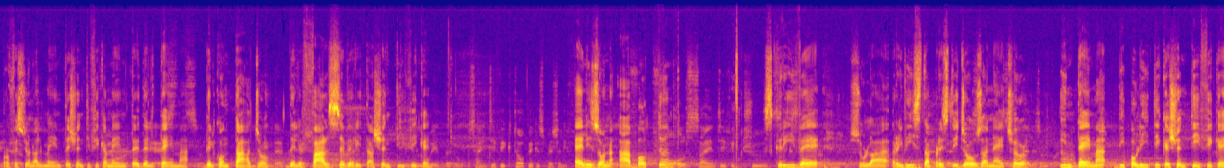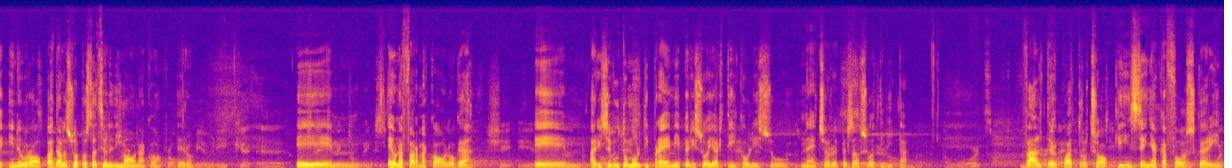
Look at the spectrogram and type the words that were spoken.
professionalmente, scientificamente del tema del contagio, delle false verità scientifiche. Alison Abbott scrive sulla rivista prestigiosa Nature in tema di politiche scientifiche in Europa, dalla sua postazione di Monaco, vero? E, ehm, è una farmacologa e ha ricevuto molti premi per i suoi articoli su Nature e per la sua attività. Walter Quattrociocchi insegna a Ca' Foscari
